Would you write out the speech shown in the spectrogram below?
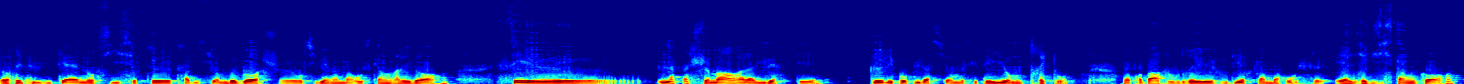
républicaine aussi, cette euh, tradition de gauche, euh, aussi bien en Marousse qu'en Vallée d'Or, c'est l'attachement à la liberté que les populations de ces pays ont très tôt. D'autre part, je voudrais vous dire qu'en Barousse, et elles existent encore,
